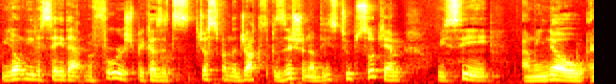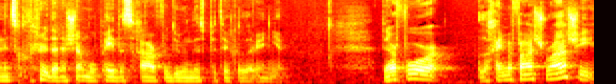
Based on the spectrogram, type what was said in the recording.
We don't need to say that mafurish because it's just from the juxtaposition of these two psukim we see and we know, and it's clear that Hashem will pay the schar for doing this particular inyan. Therefore, Rashi,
